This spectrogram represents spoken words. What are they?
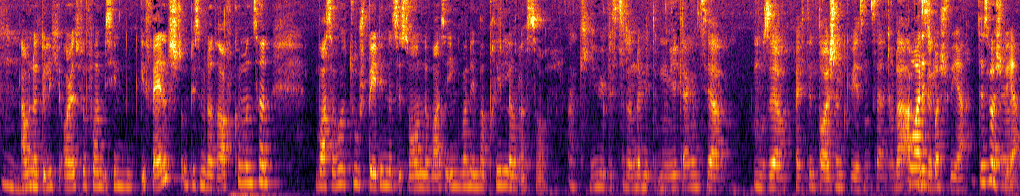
Mhm. Aber natürlich alles von vorn bis hinten gefälscht. Und bis wir da drauf gekommen sind, war es aber zu spät in der Saison, da war es irgendwann im April oder so. Okay, wie bist du dann damit umgegangen? Das ja, muss ja recht enttäuschend gewesen sein, oder? Oh, das war schwer. Das war schwer. Ja.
